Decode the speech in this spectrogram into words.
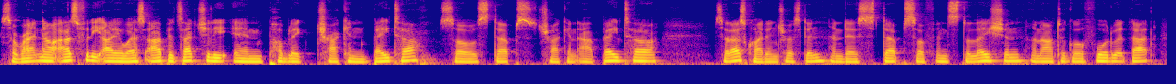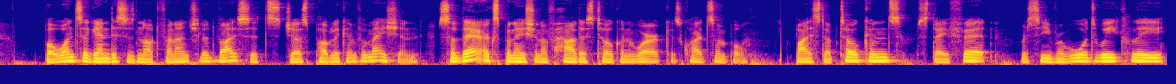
So right now, as for the iOS app, it's actually in public tracking beta. So steps tracking app beta. So that's quite interesting. And there's steps of installation and how to go forward with that. But once again, this is not financial advice. It's just public information. So their explanation of how this token work is quite simple. Buy step tokens, stay fit, receive rewards weekly,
